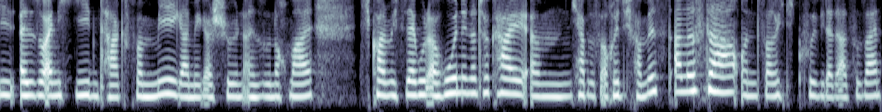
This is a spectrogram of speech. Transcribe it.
die, also eigentlich jeden Tag. Es war mega, mega schön. Also nochmal, ich konnte mich sehr gut erholen in der Türkei. Ähm, ich habe das auch richtig vermisst, alles da. Und es war richtig cool, wieder da zu sein.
